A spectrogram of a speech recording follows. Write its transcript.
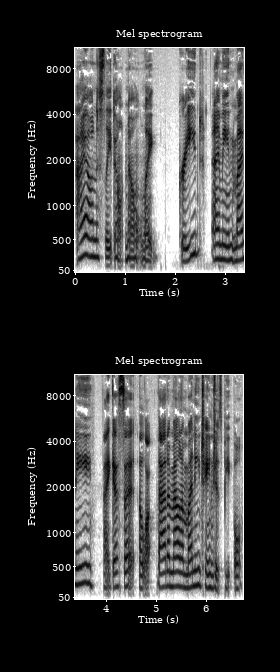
I honestly don't know. Like greed. I mean, money. I guess that a lot that amount of money changes people.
